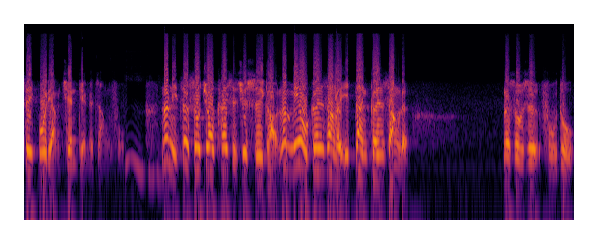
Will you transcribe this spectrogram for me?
这一波两千点的涨幅。嗯那你这时候就要开始去思考，那没有跟上了，一旦跟上了，那是不是幅度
